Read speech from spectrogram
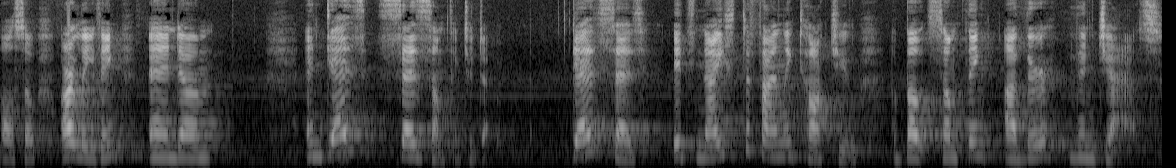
also are leaving. And um, and Dez says something to Joe. Dez says, "It's nice to finally talk to you about something other than jazz."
